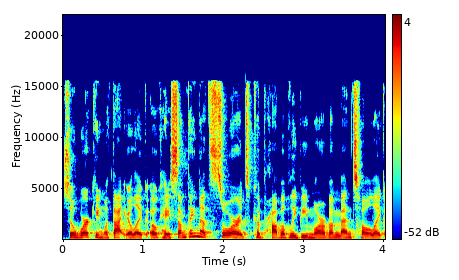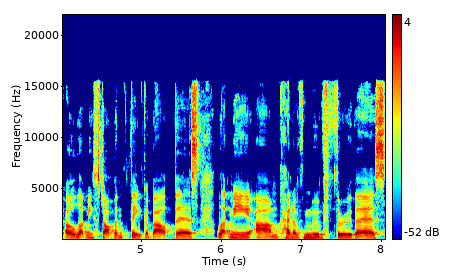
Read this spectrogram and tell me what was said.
So, working with that, you're like, okay, something that's swords could probably be more of a mental, like, oh, let me stop and think about this. Let me um, kind of move through this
